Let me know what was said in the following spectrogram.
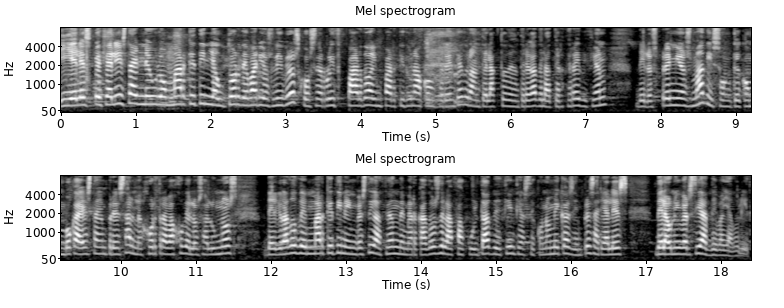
Y el especialista en neuromarketing y autor de varios libros, José Ruiz Pardo, ha impartido una conferencia durante el acto de entrega de la tercera edición de los premios Madison, que convoca a esta empresa al mejor trabajo de los alumnos del grado de Marketing e Investigación de Mercados de la Facultad de Ciencias Económicas y Empresariales de la Universidad de Valladolid.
